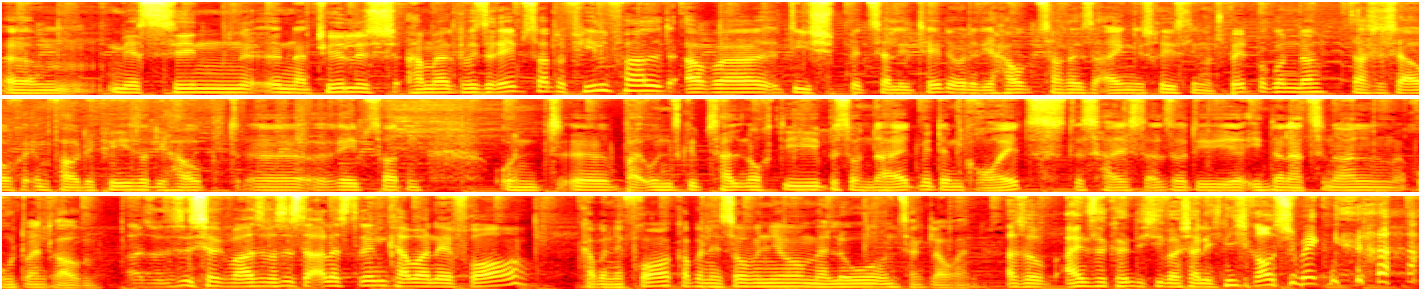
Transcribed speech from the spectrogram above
Ähm, wir sind äh, natürlich, haben eine gewisse Rebsorte Vielfalt, aber die Spezialität oder die Hauptsache ist eigentlich Riesling und Spätburgunder. Das ist ja auch im VDP so die Hauptrebsorten. Äh, und äh, bei uns gibt's halt noch die Besonderheit mit dem Kreuz, das heißt also die internationalen Rotweintrauben. Also das ist ja quasi, was ist da alles drin? Cabernet Franc? Cabernet Franc, Cabernet Sauvignon, Merlot und St. Laurent. Also einzeln könnte ich die wahrscheinlich nicht rausschmecken.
